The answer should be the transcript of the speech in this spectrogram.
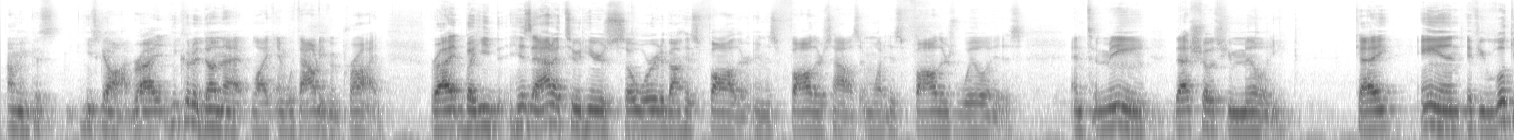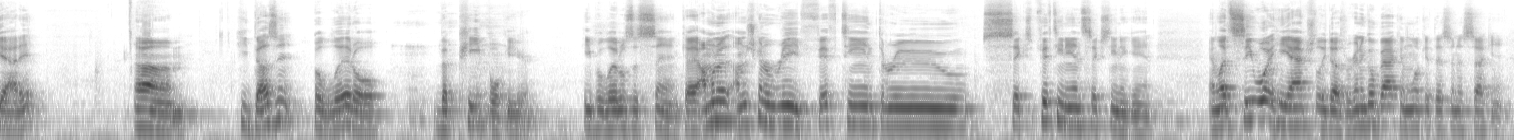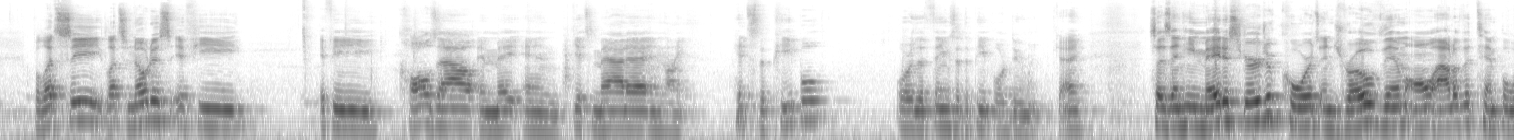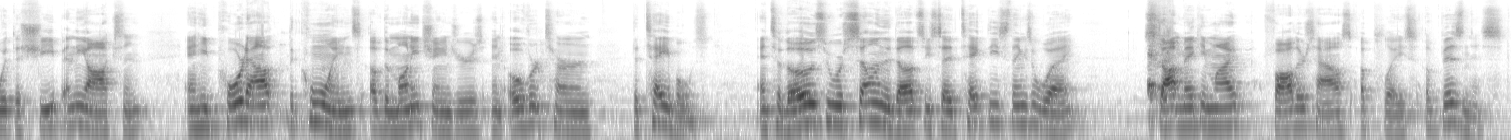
I mean, because he's God, right? He could have done that like and without even pride, right? But he his attitude here is so worried about his father and his father's house and what his father's will is. And to me, that shows humility. Okay? And if you look at it, um, he doesn't belittle the people here. He belittles the sin. Okay, I'm gonna I'm just gonna read 15 through 6, 15 and 16 again, and let's see what he actually does. We're gonna go back and look at this in a second, but let's see. Let's notice if he if he calls out and may, and gets mad at and like hits the people or the things that the people are doing. Okay, it says and he made a scourge of cords and drove them all out of the temple with the sheep and the oxen and he poured out the coins of the money changers and overturned the tables. And to those who were selling the doves, he said, Take these things away. Stop making my father's house a place of business.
